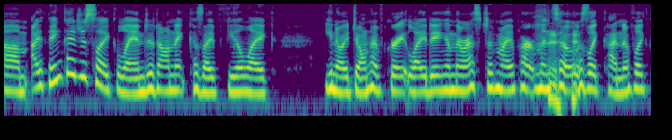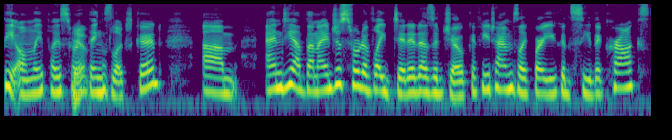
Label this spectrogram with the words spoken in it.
um, i think i just like landed on it because i feel like you know i don't have great lighting in the rest of my apartment so it was like kind of like the only place where Yep. things looked good um, and yeah then i just sort of like did it as a joke a few times like where you could see the crocs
